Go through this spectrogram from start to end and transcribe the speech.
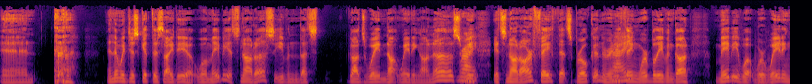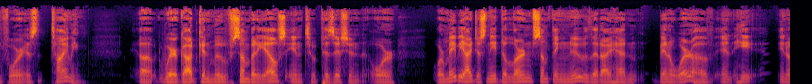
and and then we just get this idea well maybe it's not us even that's god's way not waiting on us We- Right. it's not our faith that's broken or Right. anything we're believing god maybe what we're waiting for is timing uh, where god can move somebody else into a position or or maybe i just need to learn something new that i hadn't been aware of and he you know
